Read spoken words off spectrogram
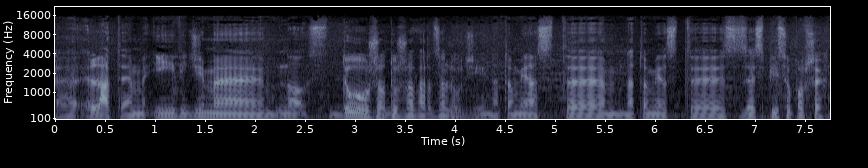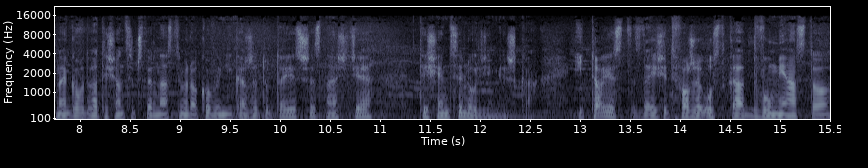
E, latem i widzimy no, dużo, dużo bardzo ludzi. Natomiast, e, natomiast e, ze spisu powszechnego w 2014 roku wynika, że tutaj jest 16 tysięcy ludzi mieszka. I to jest, zdaje się, tworzy ustka dwumiasto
